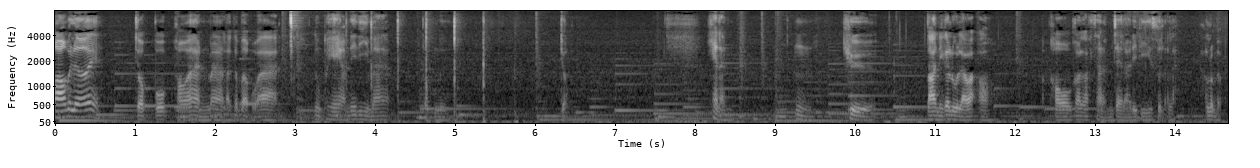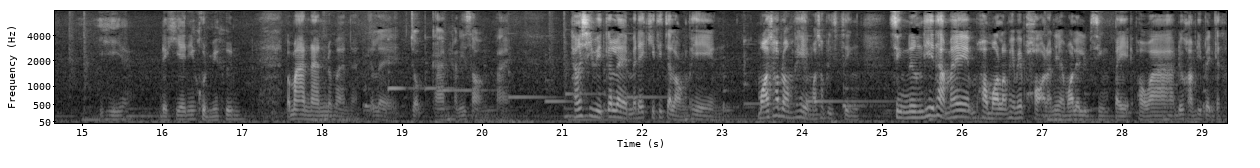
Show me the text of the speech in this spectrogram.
ร้องไปเลย จบปุ๊บเขาหันมาแล้วก็บอกว่าหนูพยายามได้ดีมากตบมือ แค่นั้น อืม คือตอนนี้ก็รู้แล้วว่าอ๋อเขาก็รักษาน้ำใจเราได้ดีที่สุดแล้วแหละอารมณ์แบบเฮียเด็กเฮียนี่ขุนไม่ขึ้น ประมาณนั้นประมาณนั้นก็เลยจบการครั้งที่สองไป ทั้งชีวิตก็เลยไม่ได้คิดที่จะร้องเพลงมอชอบร้องเพลงมอชอบลิปซิงสิ่งหนึ่งที่ทำให้พอมอร้องเพลงไม่พอแล้วเนี่ยมอเลยลิปซิงเป๊ะเพราะว่าด้วยความที่เป็นกระเท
